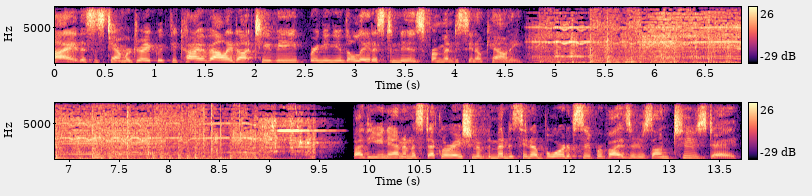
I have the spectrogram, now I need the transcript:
Hi, this is Tamara Drake with UkiahValley.tv, bringing you the latest news from Mendocino County. By the unanimous declaration of the Mendocino Board of Supervisors on Tuesday,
